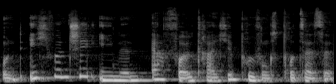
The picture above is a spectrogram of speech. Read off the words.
und ich wünsche Ihnen erfolgreiche Prüfungsprozesse.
